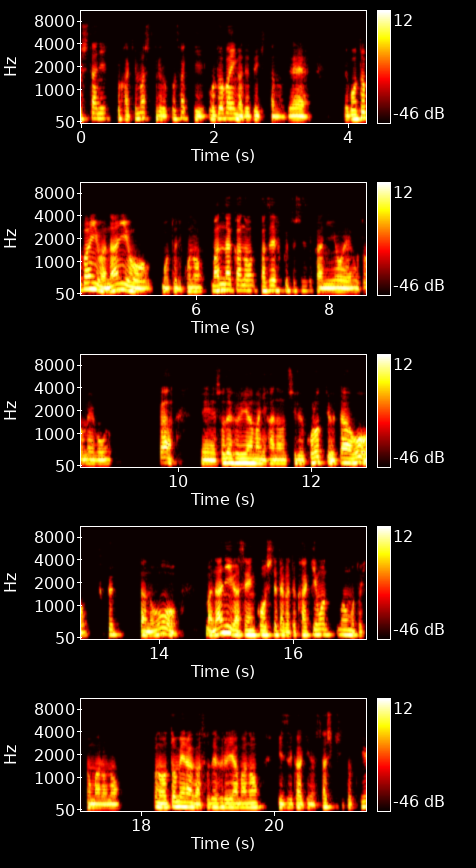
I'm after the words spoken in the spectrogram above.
下に書きましたけど、これさっきゴトバインが出てきたので、ゴトバインは何をもとに、この真ん中の風吹くと静かに酔え乙女語が、えー、袖振山に花落ちる頃っていう歌を作ったのを、まあ、何が先行してたかというと、柿本人丸のこの乙女らが袖振山の水かきの親しき時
